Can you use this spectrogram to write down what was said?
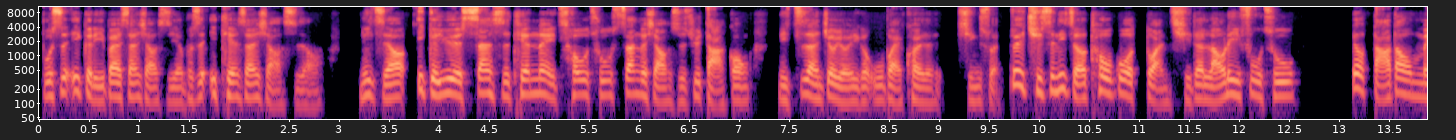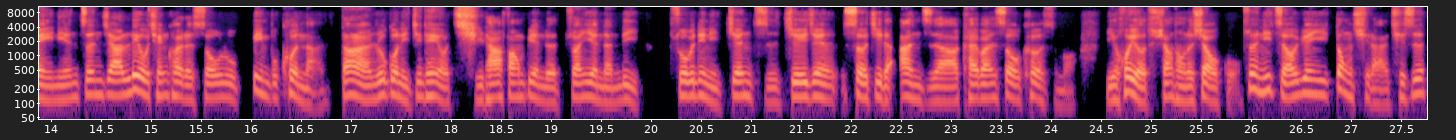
不是一个礼拜三小时，也不是一天三小时哦。你只要一个月三十天内抽出三个小时去打工，你自然就有一个五百块的薪水。所以其实你只要透过短期的劳力付出。要达到每年增加六千块的收入，并不困难。当然，如果你今天有其他方便的专业能力，说不定你兼职接一件设计的案子啊，开班授课什么，也会有相同的效果。所以你只要愿意动起来，其实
